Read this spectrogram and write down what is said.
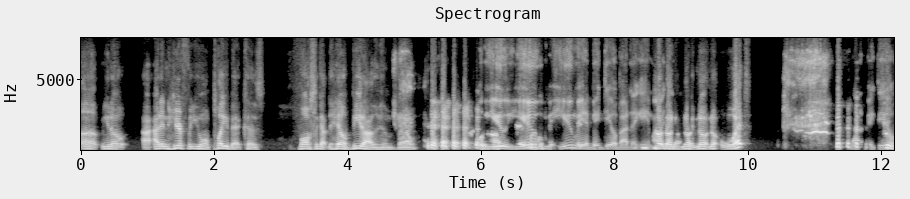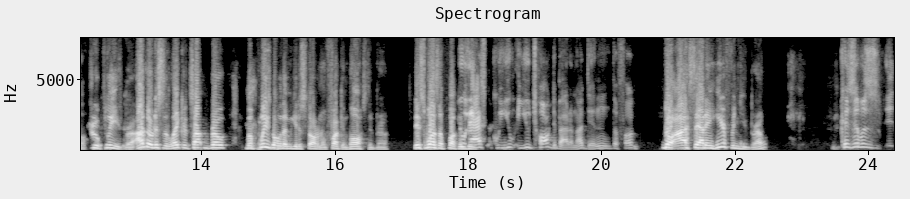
uh, you know, I, I didn't hear for you on playback because Boston got the hell beat out of him, bro. Well, you uh, you you made a big deal about that game. No, I no, no, no, no, no. What? did not a big deal. Drew, please, bro. I know this is a Laker topic, bro, but please don't let me get it started on fucking Boston, bro. This was a fucking. You big- asked you you talked about him. I didn't. The fuck? no, I said I didn't hear from you, bro. Because it was it,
